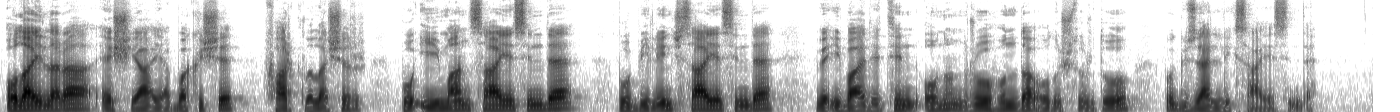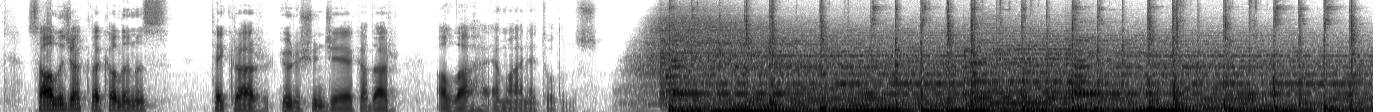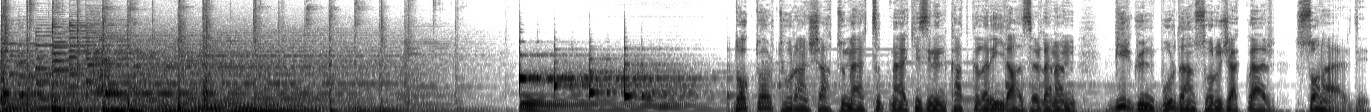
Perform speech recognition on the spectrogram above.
olaylara, eşyaya bakışı farklılaşır. Bu iman sayesinde, bu bilinç sayesinde ve ibadetin onun ruhunda oluşturduğu bu güzellik sayesinde. Sağlıcakla kalınız. Tekrar görüşünceye kadar Allah'a emanet olunuz. Doktor Turan Şah Tümer Tıp Merkezi'nin katkılarıyla hazırlanan Bir Gün Buradan Soracaklar sona erdi.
